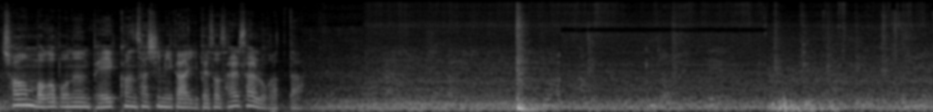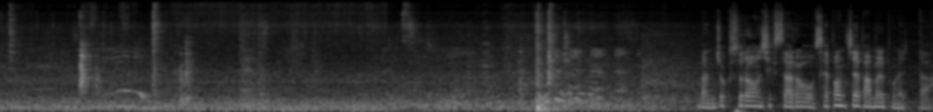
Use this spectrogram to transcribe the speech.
처음 먹어보는 베이컨 사시미가 입에서 살살 녹았다. 만족스러운 식사로 세 번째 밤을 보냈다.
